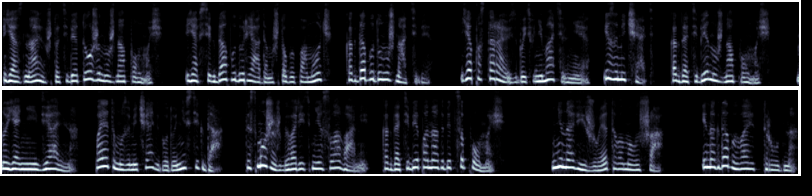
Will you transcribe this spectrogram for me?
Я знаю, что тебе тоже нужна помощь. Я всегда буду рядом, чтобы помочь, когда буду нужна тебе. Я постараюсь быть внимательнее и замечать, когда тебе нужна помощь. Но я не идеальна, поэтому замечать буду не всегда. Ты сможешь говорить мне словами, когда тебе понадобится помощь. Ненавижу этого малыша. Иногда бывает трудно,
